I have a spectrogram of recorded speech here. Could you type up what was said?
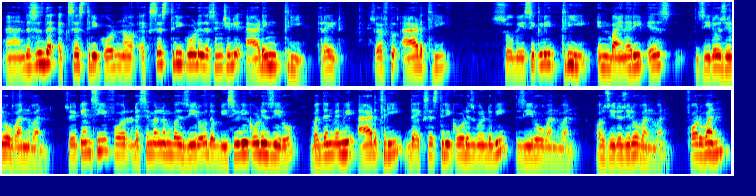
And this is the XS3 code. Now XS3 code is essentially adding 3, right? So I have to add 3. So basically 3 in binary is 0011 so you can see for decimal number 0, the BCD code is 0. But then when we add 3, the XS3 code is going to be 011 or 0011. For 1,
